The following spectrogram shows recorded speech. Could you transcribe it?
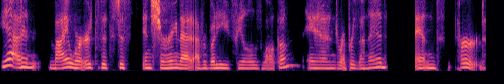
Yeah, in my words, it's just ensuring that everybody feels welcome and represented and heard.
